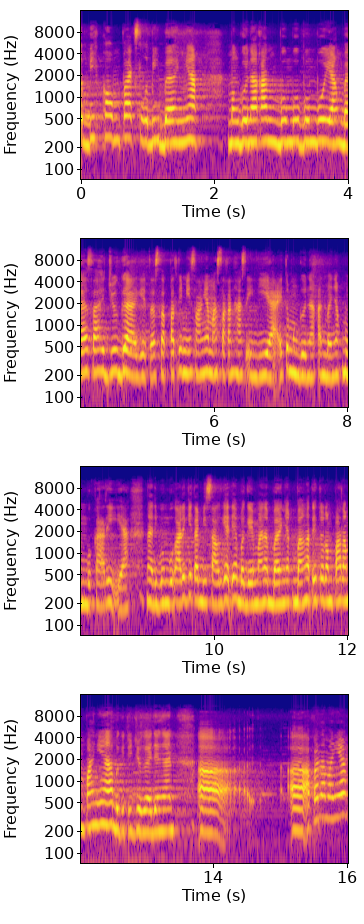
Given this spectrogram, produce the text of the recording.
lebih kompleks, lebih banyak menggunakan bumbu-bumbu yang basah juga gitu. Seperti misalnya masakan khas India itu menggunakan banyak bumbu kari ya. Nah di bumbu kari kita bisa lihat ya bagaimana banyak banget itu rempah-rempahnya. Begitu juga dengan uh, uh, apa namanya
